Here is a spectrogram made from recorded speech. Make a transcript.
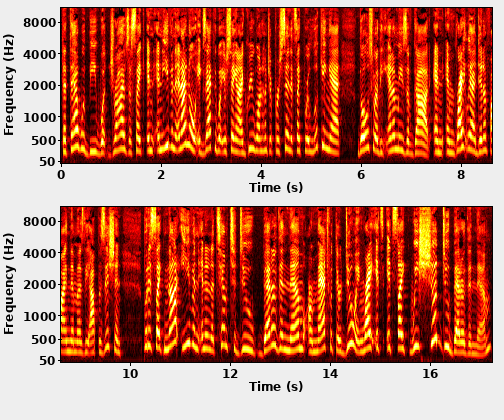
That that would be what drives us. Like, and, and even, and I know exactly what you're saying, and I agree 100%. It's like we're looking at those who are the enemies of God and, and rightly identifying them as the opposition. But it's like not even in an attempt to do better than them or match what they're doing, right? It's it's like we should do better than them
